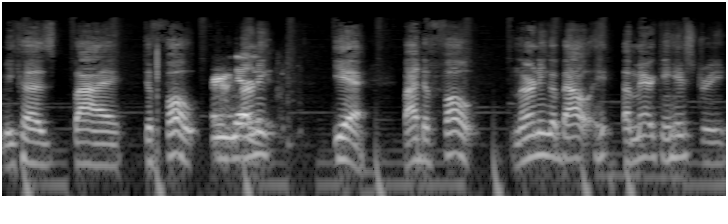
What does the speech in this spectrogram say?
Because by default learning yeah by default learning about american history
